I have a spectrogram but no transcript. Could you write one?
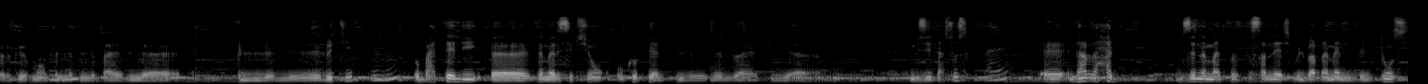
recueillement في في l'hôtel وبعد تالي آه، ثم réception و cocktail في في musée تاع سوس آه، نهار الأحد مازلنا ما اتصلناش بالبرلمان التونسي.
